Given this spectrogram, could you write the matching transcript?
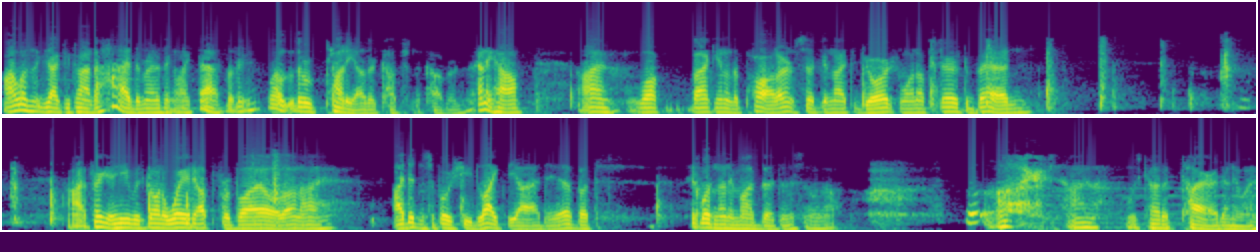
I wasn't exactly trying to hide them or anything like that, but, uh, well, there were plenty of other cups in the cupboard. Anyhow, I walked back into the parlor and said goodnight to George and went upstairs to bed. I figured he was going to wait up for Viola, and I, I didn't suppose she'd like the idea, but it wasn't any of my business, so. I was kind of tired anyway.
